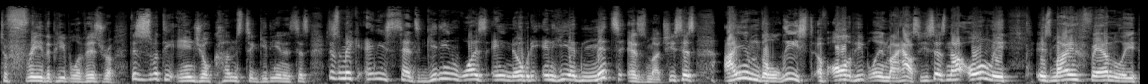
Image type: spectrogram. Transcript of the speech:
to free the people of Israel. This is what the angel comes to Gideon and says. It doesn't make any sense. Gideon was a nobody and he admits as much. He says, I am the least of all the people in my house. He says, not only is my family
